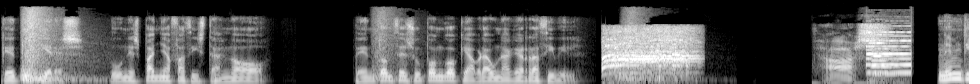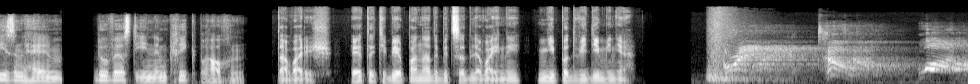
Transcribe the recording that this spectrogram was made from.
¿Qué tú quieres? ¿Un España fascista? No. Entonces supongo que habrá una guerra civil. Nimm diesen Helm. Du wirst ihn im Krieg brauchen. Товарищ, это тебе понадобится для войны, не подведи меня. Three, two, one.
